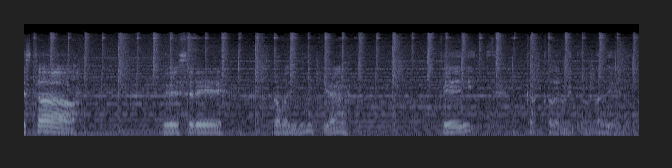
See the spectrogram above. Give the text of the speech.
questa deve essere roba di lupi eh. Peri cacca veramente non la vedo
